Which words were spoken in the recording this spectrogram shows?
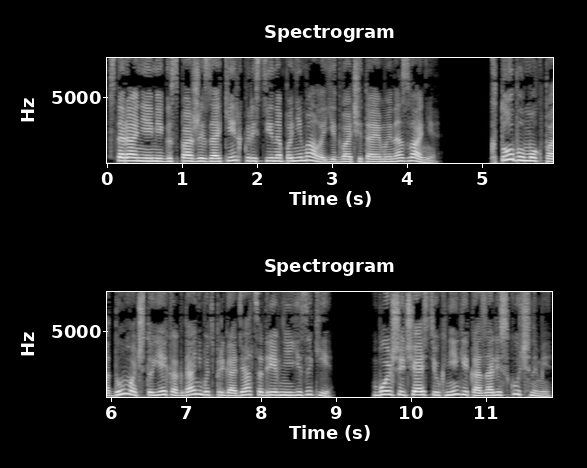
Стараниями госпожи Закир Кристина понимала едва читаемые названия. Кто бы мог подумать, что ей когда-нибудь пригодятся древние языки? Большей частью книги казались скучными.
